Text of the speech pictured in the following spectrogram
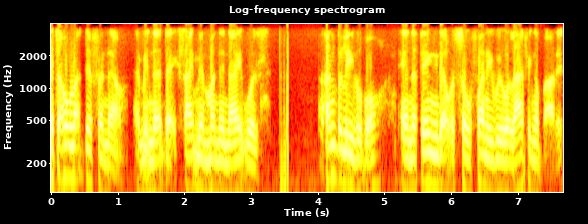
It's a whole lot different now. I mean, the, the excitement Monday night was unbelievable, and the thing that was so funny, we were laughing about it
